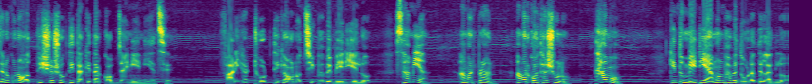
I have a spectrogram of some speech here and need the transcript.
যেন কোনো অদৃশ্য শক্তি তাকে তার কবজায় নিয়ে নিয়েছে। ফারিহার ঠোঁট থেকে অনৈচ্ছিকভাবে বেরিয়ে এলো, সামিয়া, আমার প্রাণ, আমার কথা শোনো, থামো। কিন্তু মেয়েটি এমনভাবে দৌড়াতে লাগল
